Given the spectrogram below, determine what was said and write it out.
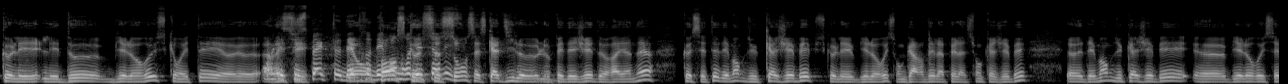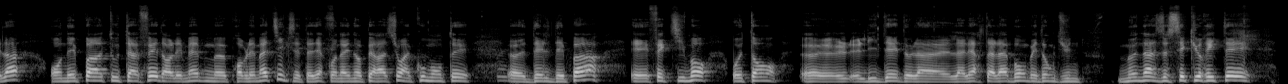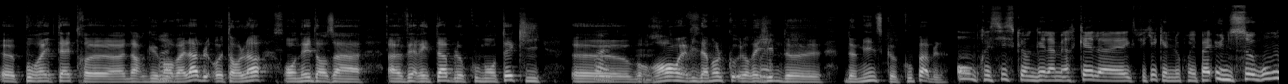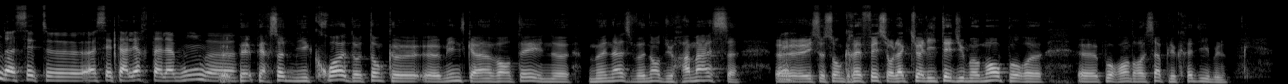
que les, deux Biélorusses qui ont été euh, on arrêtés. Les suspecte d'être des membres que ce sont, c'est ce qu'a dit le, PDG de Ryanair, que c'était des membres du KGB, puisque les Biélorusses ont gardé l'appellation KGB, euh, des membres du KGB biélorusse. Et là, on n'est pas tout à fait dans les mêmes problématiques, c'est-à-dire qu'on a une opération à coup monté dès le départ. Et effectivement, autant l'idée de l'alerte à la bombe et donc d'une menace de sécurité euh, pourrait être euh, un argument valable, autant là, on est dans un, véritable coup monté qui euh, rend évidemment le, régime de, Minsk coupable. On précise qu'Angela Merkel a expliqué qu'elle ne croyait pas une seconde à cette, à cette alerte à la bombe. Personne n'y croit, d'autant que Minsk a inventé une menace venant du Hamas. ils se sont greffés sur l'actualité du moment pour, pour rendre ça plus crédible.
